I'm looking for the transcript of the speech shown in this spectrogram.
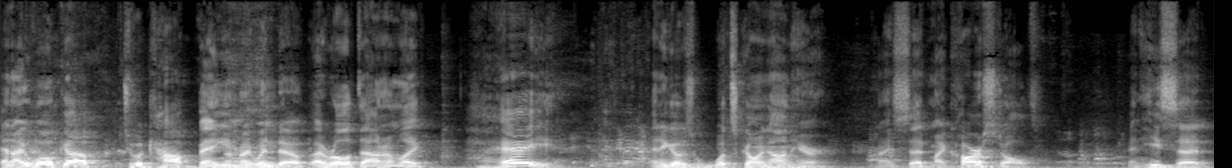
And I woke up to a cop banging my window. I roll it down and I'm like, hey. And he goes, what's going on here? And I said, my car stalled. And he said,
